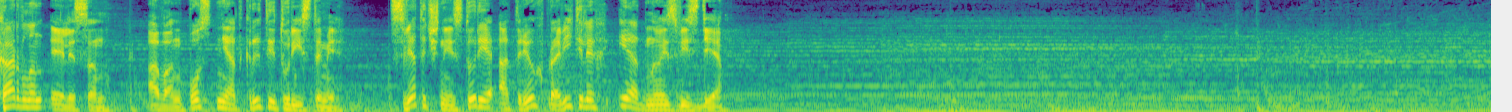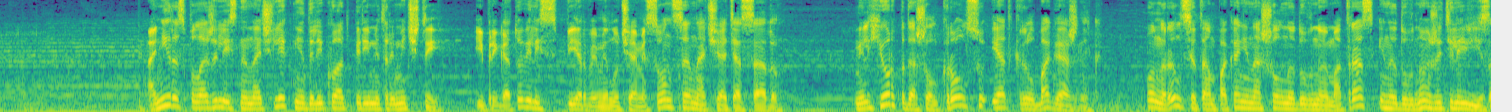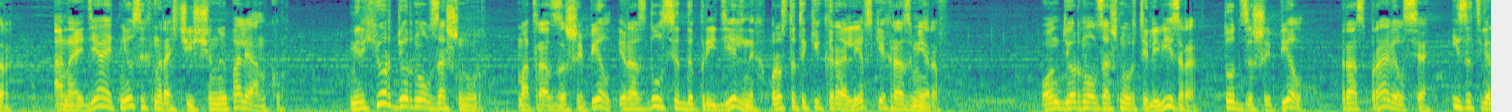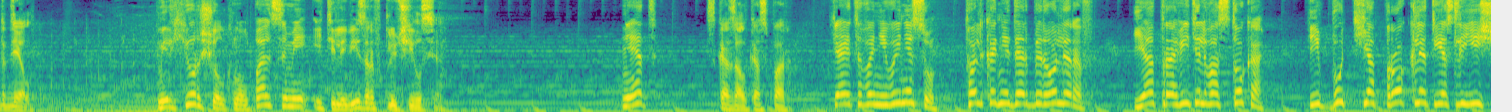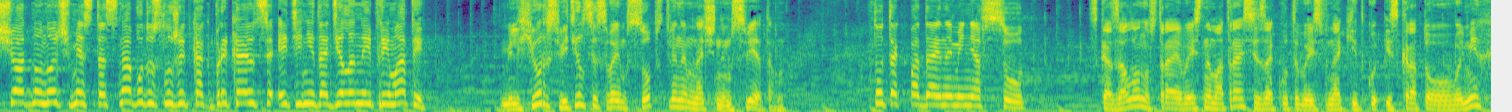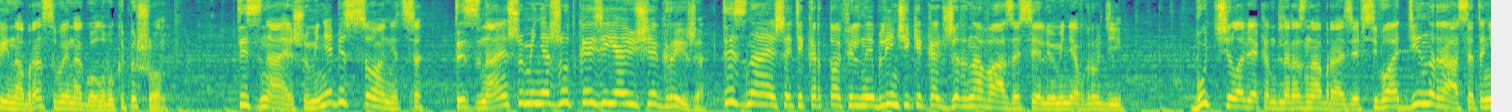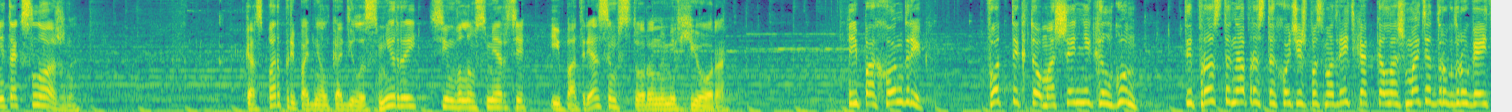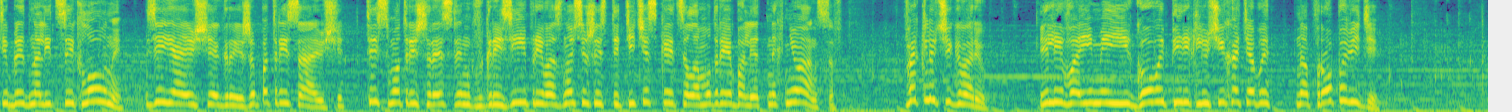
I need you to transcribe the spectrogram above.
Харлан Эллисон. Аванпост, не открытый туристами. Святочная история о трех правителях и одной звезде. Они расположились на ночлег недалеко от периметра мечты и приготовились с первыми лучами солнца начать осаду. Мельхиор подошел к Ролсу и открыл багажник. Он рылся там, пока не нашел надувной матрас и надувной же телевизор, а найдя, отнес их на расчищенную полянку. Мельхиор дернул за шнур. Матрас зашипел и раздулся до предельных, просто-таки королевских размеров. Он дернул за шнур телевизора, тот зашипел, расправился и затвердел – Мельхиор щелкнул пальцами, и телевизор включился. «Нет», — сказал Каспар, — «я этого не вынесу, только не дерби роллеров. Я правитель Востока, и будь я проклят, если еще одну ночь вместо сна буду служить, как брыкаются эти недоделанные приматы!» Мельхиор светился своим собственным ночным светом. «Ну так подай на меня в суд!» — сказал он, устраиваясь на матрасе, закутываясь в накидку из кротового меха и набрасывая на голову капюшон. «Ты знаешь, у меня бессонница. Ты знаешь, у меня жуткая зияющая грыжа. Ты знаешь, эти картофельные блинчики, как жернова, засели у меня в груди. Будь человеком для разнообразия, всего один раз, это не так сложно». Каспар приподнял кадила с Миррой, символом смерти, и потряс им в сторону Мельхиора. «Ипохондрик?» Вот ты кто, мошенник и лгун! Ты просто-напросто хочешь посмотреть, как калашматят друг друга эти бледнолицые клоуны? Зияющая грыжа, потрясающе! Ты смотришь рестлинг в грязи и превозносишь эстетическое целомудрие балетных нюансов. Выключи, говорю! Или во имя Иеговы переключи хотя бы на проповеди!»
